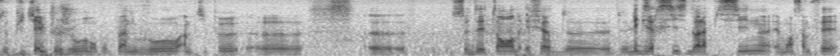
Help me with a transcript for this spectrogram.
depuis quelques jours. Donc on peut à nouveau un petit peu se détendre et faire de, l'exercice dans la piscine. Et moi, ça me fait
